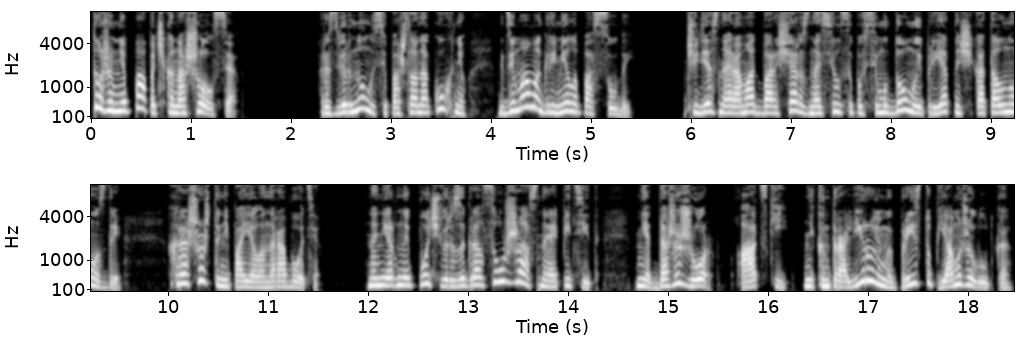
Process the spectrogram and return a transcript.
Тоже мне папочка нашелся!» Развернулась и пошла на кухню, где мама гремела посудой. Чудесный аромат борща разносился по всему дому и приятно щекотал ноздри. Хорошо, что не поела на работе. На нервной почве разыгрался ужасный аппетит. Нет, даже жор. Адский. Неконтролируемый приступ ямы желудка.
